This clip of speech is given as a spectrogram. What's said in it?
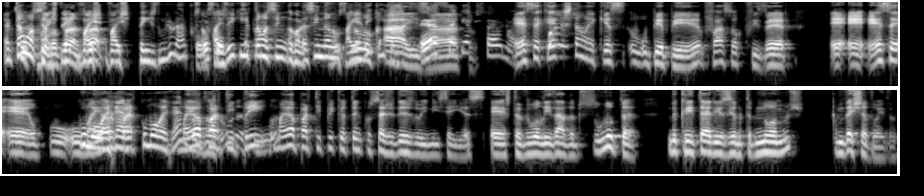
Então, ó Silva, vais, tre- pronto. vais, vais- tens de melhorar, porque senão sais coisa. da equipa. Então, assim, Agora, assim não, não não da equipa. Ah, Essa é que é a exato. questão, não é? Essa é que é a questão, é que esse- o PP, faça o que fizer, é, é, essa é o, o, como, o maior Herrera, parte, como o Herrera, maior parte o maior que eu tenho com o Sérgio desde o início é esse, é esta dualidade absoluta de critérios entre nomes que me deixa doido.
